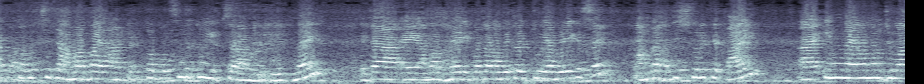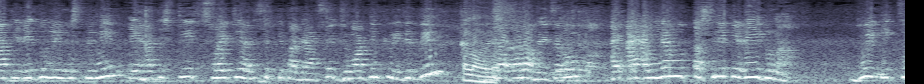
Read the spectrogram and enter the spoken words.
কথা হচ্ছে যে আমার ভাই আরেকটা কথা বলছেন যে তুই ইচ্ছা নাই। এটা এই আমার ভাইয়ের কথা হয়তো একটু ইয়ে হয়ে গেছে। আমরা হাদিস শরীফে পাই মুসলিমিন। এই হাদিসটি ছয়টি হাদিসের কিতাবে আছে। জুমার দিন কি ঈদের দিন? বলা হয়েছে। এবং আই- আই- আইয়ামুত তাশরিকি ঈদুনা। দুই ঈদ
